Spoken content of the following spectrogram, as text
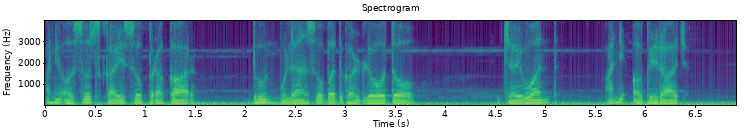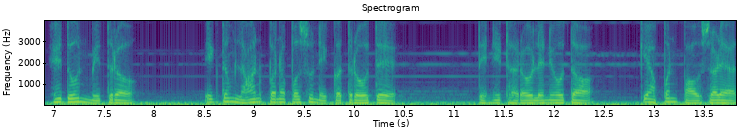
आणि असोच काहीसो प्रकार दोन मुलांसोबत घडलो होतो. जयवंत आणि अभिराज हे दोन मित्र एकदम लहानपणापासून एकत्र होते. त्यांनी ठरवल्याने होता की आपण पावसाळ्यात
